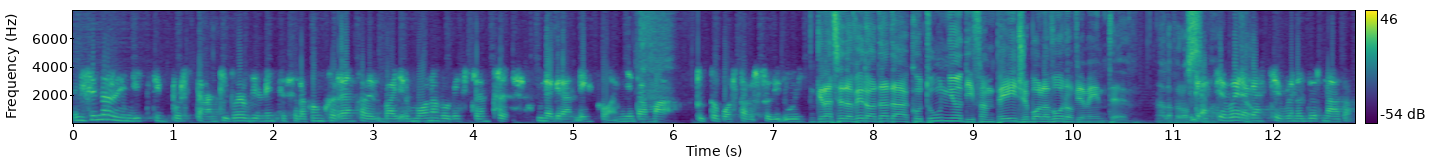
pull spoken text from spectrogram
mi sembrano indizi importanti. Poi ovviamente c'è la concorrenza del Bayern Monaco che è sempre una grande incognita, ma tutto porta verso di lui. Grazie davvero a Dada Cotugno di Fanpage, buon lavoro ovviamente. Alla prossima. Grazie a voi Ciao. ragazzi, buona giornata.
